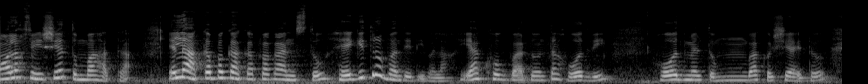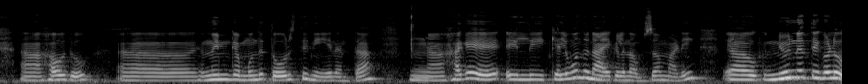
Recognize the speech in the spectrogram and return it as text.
ಮಾಲ್ ಆಫ್ ಏಷ್ಯಾ ತುಂಬ ಹತ್ರ. ಎಲ್ಲ ಅಕ್ಕಪಕ್ಕ ಅಕ್ಕಪಕ್ಕ ಅನಿಸ್ತು. ಹೇಗಿದ್ದರೂ ಬಂದಿದ್ದೀವಲ್ಲ? ಯಾಕೆ ಹೋಗಬಾರ್ದು ಅಂತ ಹೋದ್ವಿ. ಹೋದ್ಮೇಲೆ ತುಂಬ ಖುಷಿ ಆಯಿತು. ಹೌದು. ನಿಮಗೆ ಮುಂದೆ ತೋರಿಸ್ತೀನಿ ಏನಂತ. ಹಾಗೆ ಇಲ್ಲಿ ಕೆಲವೊಂದು ನಾಯಿಗಳನ್ನು ಒಬ್ಸರ್ವ್ ಮಾಡಿ. ನ್ಯೂನತೆಗಳು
